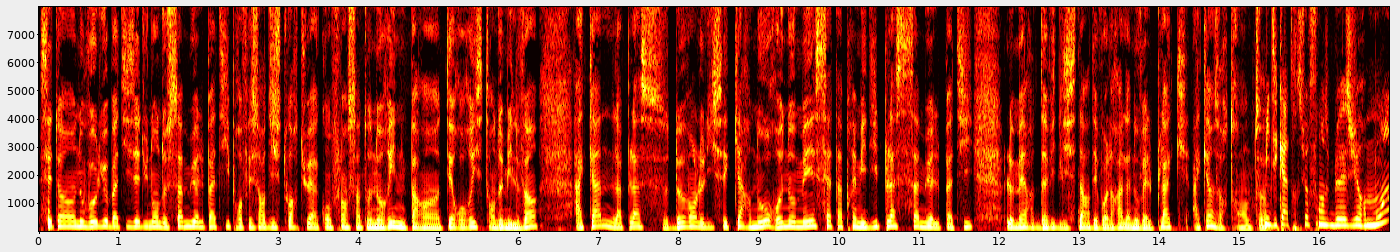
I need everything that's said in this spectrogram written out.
C'est un nouveau lieu baptisé du nom de Samuel Paty, professeur d'histoire tué à Conflans-Sainte-Honorine par un terroriste en 2020. À Cannes, la place devant le lycée Carnot, renommée cet après-midi place Samuel Paty. Le maire David Lisnard dévoilera la nouvelle plaque à 15h30. Midi 4 sur France Bleu Azur, moins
